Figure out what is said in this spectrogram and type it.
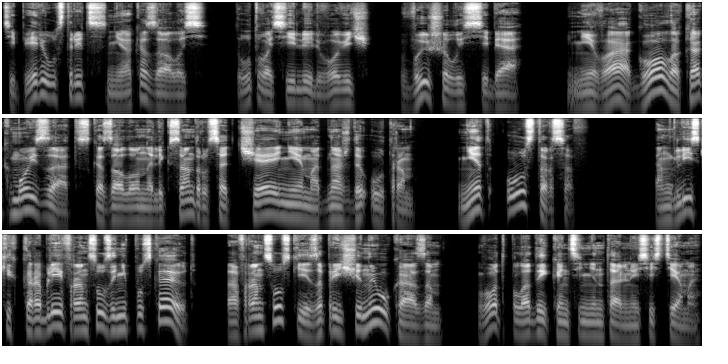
Теперь устриц не оказалось. Тут Василий Львович вышел из себя. «Нева гола, как мой зад», — сказал он Александру с отчаянием однажды утром. «Нет устерсов. Английских кораблей французы не пускают, а французские запрещены указом. Вот плоды континентальной системы.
